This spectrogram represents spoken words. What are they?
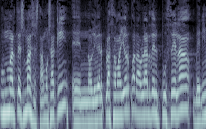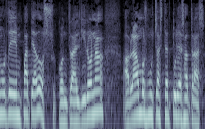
un martes más estamos aquí en Oliver Plaza Mayor para hablar del Pucela. Venimos de empate a dos contra el Girona. Hablábamos muchas tertulias atrás.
